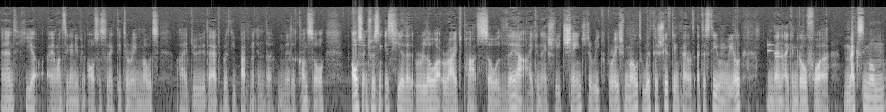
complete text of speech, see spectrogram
And here, uh, once again, you can also select the terrain modes. I do that with the button in the middle console. Also interesting is here that lower right part. So there I can actually change the recuperation mode with the shifting pedals at the steering wheel. And then I can go for a maximum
